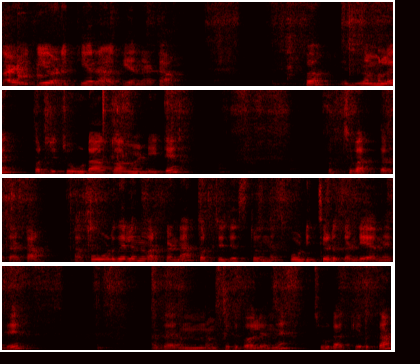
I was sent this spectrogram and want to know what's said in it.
കഴുകി ഉണക്കിയ റാഗിയാണ് കേട്ടോ. അപ്പം ഇത് നമ്മൾ കുറച്ച് ചൂടാക്കാൻ വേണ്ടിയിട്ട് കുറച്ച് വറുത്തെടുക്കാം കേട്ടോ. കൂടുതലൊന്നും വറക്കണ്ട. കുറച്ച് ജസ്റ്റ് ഒന്ന് പൊടിച്ചെടുക്കേണ്ടതാണ് ഇത്. അത് നമുക്കിതുപോലെ ഒന്ന് ചൂടാക്കിയെടുക്കാം.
